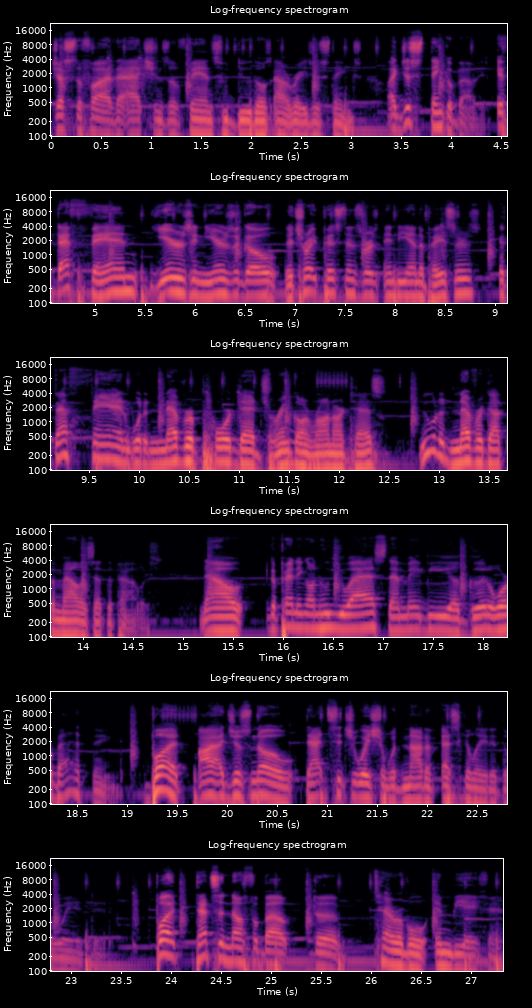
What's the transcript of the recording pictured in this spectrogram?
justify the actions of fans who do those outrageous things. Like, just think about it. If that fan years and years ago, Detroit Pistons versus Indiana Pacers, if that fan would have never poured that drink on Ron Artest, we would have never got the malice at the Palace. Now, depending on who you ask, that may be a good or bad thing. But I just know that situation would not have escalated the way it did. But that's enough about the terrible NBA fan.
